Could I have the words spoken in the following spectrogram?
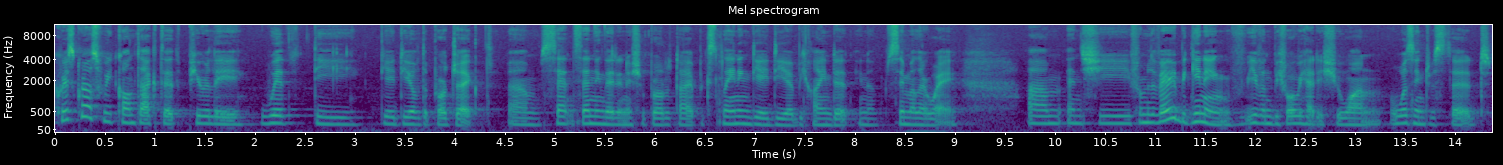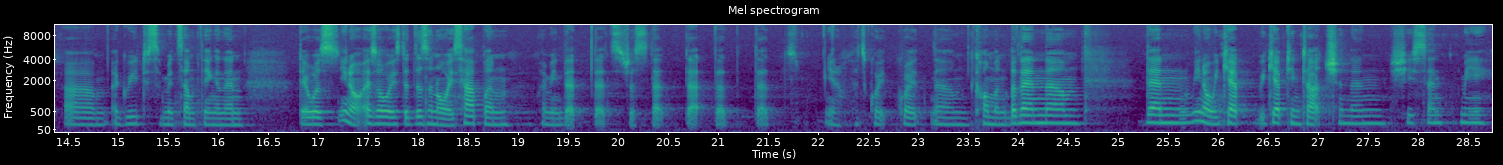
Chris Kraus, we contacted purely with the the idea of the project, um, send, sending that initial prototype, explaining the idea behind it in a similar way. Um, and she, from the very beginning, even before we had issue one, was interested, um, agreed to submit something, and then there was, you know, as always, that doesn't always happen. I mean, that that's just that that that that you know that's quite quite um, common. But then um, then you know we kept we kept in touch, and then she sent me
